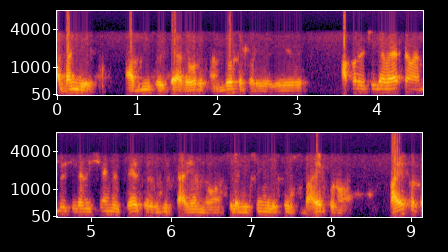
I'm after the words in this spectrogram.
அடங்கு அப்படின்னு சொல்லிட்டு அதோடு சந்தோஷப்படுவது. அப்புறம் சில வேட்டை வந்து சில விஷயங்கள் பேசுறதுக்கு தயங்கும் சில விஷயங்களுக்கு பயப்படும் பயப்பட்ட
